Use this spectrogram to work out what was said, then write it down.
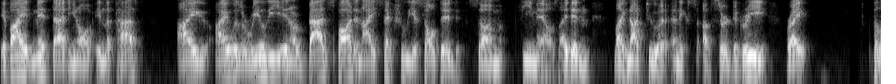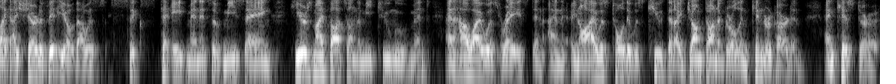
if i admit that you know in the past i i was really in a bad spot and i sexually assaulted some females. I didn't like not to a, an ex- absurd degree right but like I shared a video that was six to eight minutes of me saying, here's my thoughts on the Me Too movement and how I was raised. And, and you know, I was told it was cute that I jumped on a girl in kindergarten and kissed her. Right.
